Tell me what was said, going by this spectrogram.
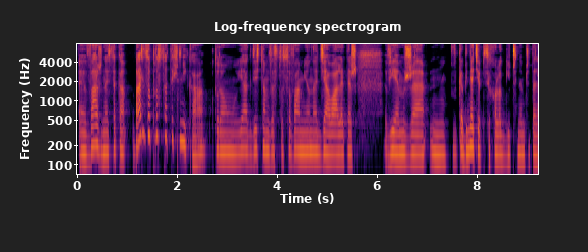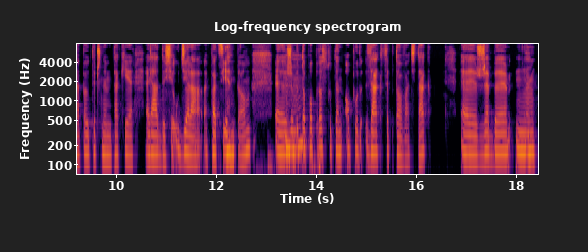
e, ważne, jest taka bardzo prosta technika, którą ja gdzieś tam zastosowałam i ona działa, ale też wiem, że mm, w gabinecie psychologicznym czy terapeutycznym takie rady się udziela pacjentom, e, mhm. żeby to po prostu ten opór zaakceptować, tak? E, żeby mm, tak.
